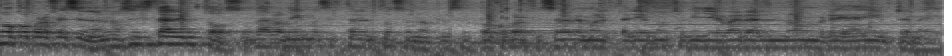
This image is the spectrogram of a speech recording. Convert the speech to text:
Poco profesional, no sé si talentoso, da lo mismo si es talentoso o no, pero si es poco profesional me molestaría mucho que llevara el nombre ahí entre medio.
